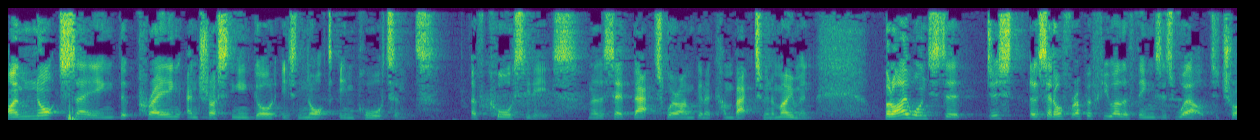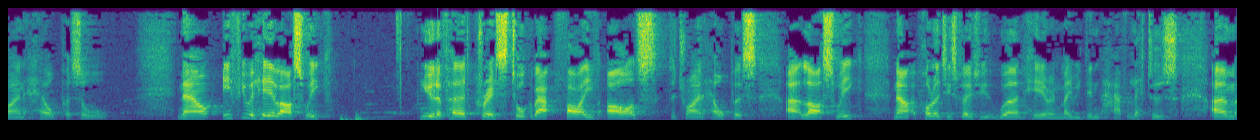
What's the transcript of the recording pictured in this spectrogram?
I'm not saying that praying and trusting in God is not important. Of course it is. And as I said, that's where I'm going to come back to in a moment. But I wanted to just, as I said, offer up a few other things as well to try and help us all. Now, if you were here last week, You'll have heard Chris talk about five R's to try and help us uh, last week. Now, apologies for those of you that weren't here and maybe didn't have letters. Um,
